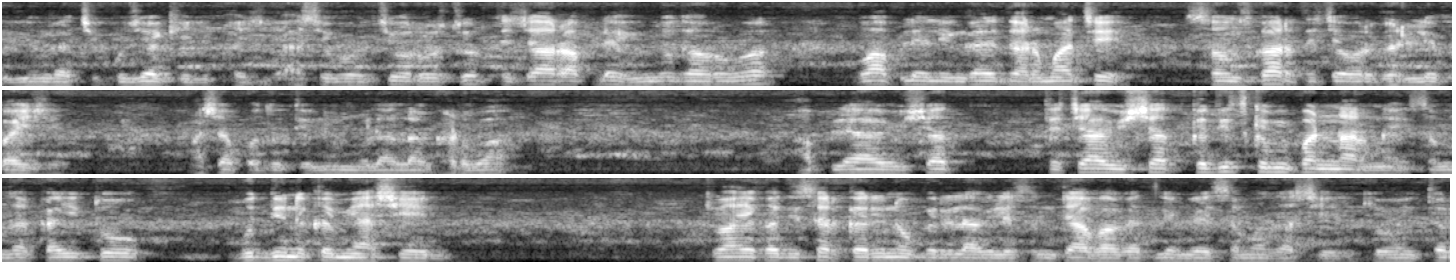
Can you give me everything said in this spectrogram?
लिंगाची पूजा केली पाहिजे. असे वरचीवर वरचीवर त्याच्यावर आपल्या हिंदू धर्म व आपल्या लिंगायत धर्माचे संस्कार त्याच्यावर घडले पाहिजे. अशा पद्धतीने मुलाला घडवा. आपल्या आयुष्यात त्याच्या आयुष्यात कधीच कमी पडणार नाही. समजा काही तो बुद्धीनं कमी असेल किंवा एखादी सरकारी नोकरी लागली असेल त्या भागात लिंगायत समाज असेल किंवा इतर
